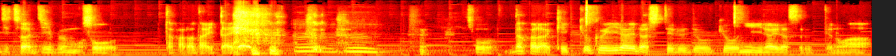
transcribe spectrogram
実は自分もそうだから大体。うんうん そう。だから結局イライラしてる状況にイライラするっていうのは、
